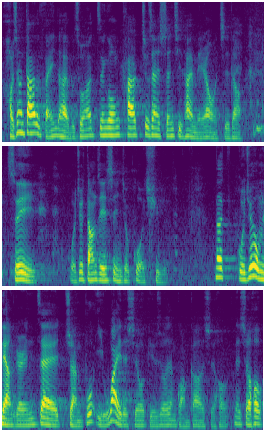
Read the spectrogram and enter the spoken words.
好像大家的反应都还不错。啊，曾公他就算生气，他也没让我知道，所以我就当这件事情就过去了。那我觉得我们两个人在转播以外的时候，比如说像广告的时候，那时候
